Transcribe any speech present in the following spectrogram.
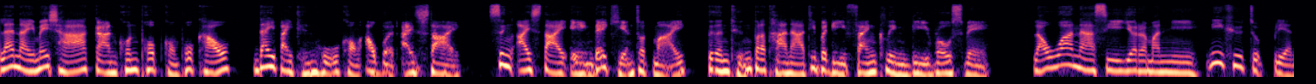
และในไม่ช้าการค้นพบของพวกเขาได้ไปถึงหูของอัลเบิร์ตไอน์สไตน์ซึ่งไอน์สไตน์เองได้เขียนจดหมาย เตือนถึงประธานาธิบดีแฟรงคลินดีโรสเมย์แล้วว่านาซีเยอรมนีนี่คือจุดเปลี่ยน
